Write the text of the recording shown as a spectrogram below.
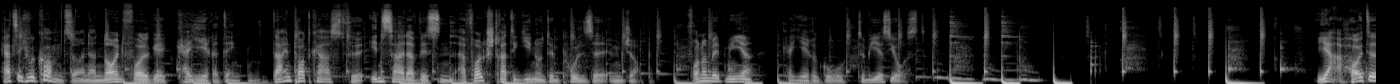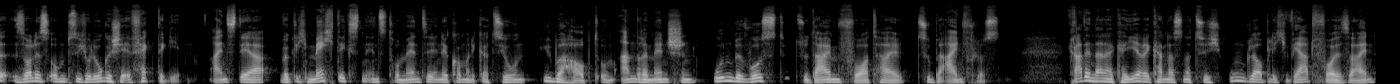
Herzlich willkommen zu einer neuen Folge Karriere denken, dein Podcast für Insiderwissen, Erfolgsstrategien und Impulse im Job. Von und mit mir, Karriereguru Tobias Joost. Ja, heute soll es um psychologische Effekte gehen. Eins der wirklich mächtigsten Instrumente in der Kommunikation überhaupt, um andere Menschen unbewusst zu deinem Vorteil zu beeinflussen. Gerade in deiner Karriere kann das natürlich unglaublich wertvoll sein,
